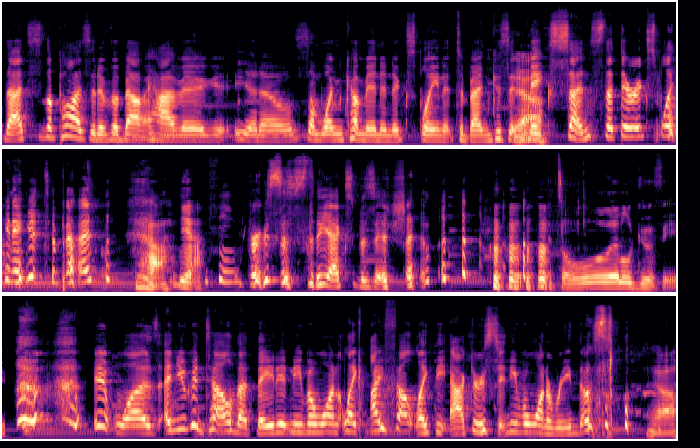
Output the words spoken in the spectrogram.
that's the positive about having you know someone come in and explain it to Ben because it Yeah. makes sense that they're explaining it to Ben yeah. yeah. versus the exposition. It's a little goofy. It was, and you could tell that they didn't even want. Like, I felt like the actors didn't even want to read those Yeah.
